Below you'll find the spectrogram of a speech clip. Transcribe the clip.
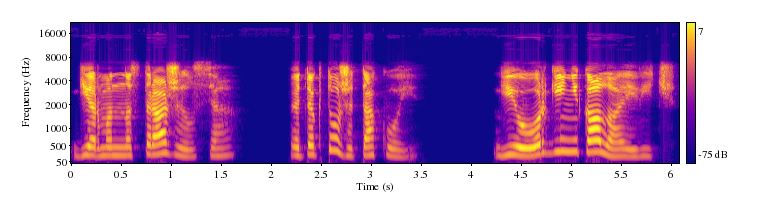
Герман насторожился. Это кто же такой? Георгий Николаевич.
